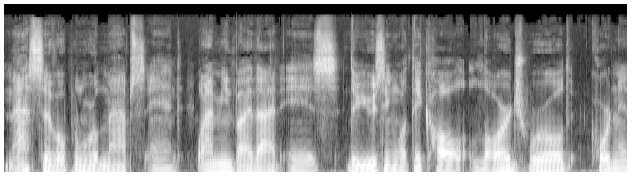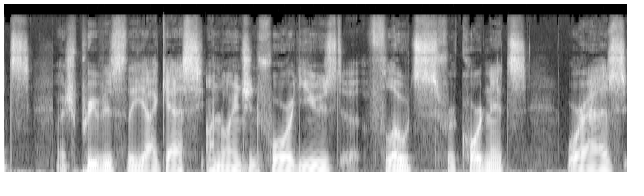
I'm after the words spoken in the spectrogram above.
massive open world maps, and what I mean by that is they're using what they call large world coordinates, which previously, I guess, Unreal Engine 4 used floats for coordinates, whereas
